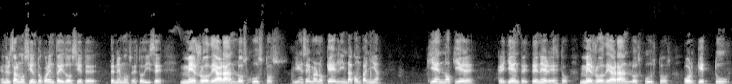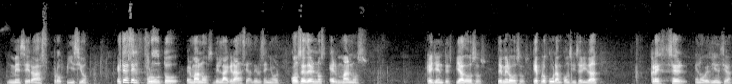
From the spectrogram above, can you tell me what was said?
En el Salmo 142, 7 tenemos esto, dice, me rodearán los justos. Fíjense hermanos, qué linda compañía. ¿Quién no quiere, creyente, tener esto? Me rodearán los justos porque tú me serás propicio. Este es el fruto, hermanos, de la gracia del Señor. Concedernos hermanos creyentes, piadosos, temerosos, que procuran con sinceridad crecer en obediencia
